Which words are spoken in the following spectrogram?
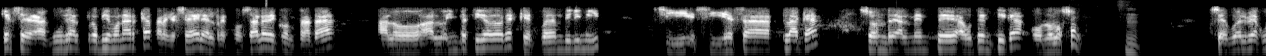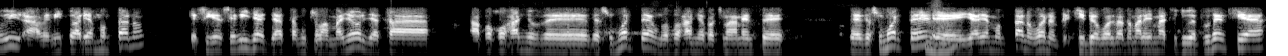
que se acude al propio monarca para que sea él el responsable de contratar a, los, a los investigadores que puedan dirimir si, si esas placas son realmente auténticas o no lo son. Mm. Se vuelve a acudir a Benito Arias Montano, que sigue en Sevilla, ya está mucho más mayor, ya está a pocos años de, de su muerte, a unos dos años aproximadamente desde su muerte, eh, y Montano, bueno, en principio vuelve a tomar la misma actitud de prudencia,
